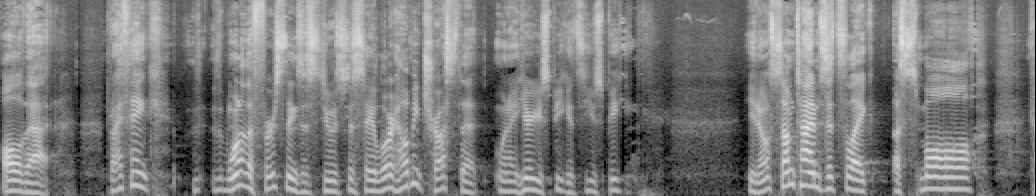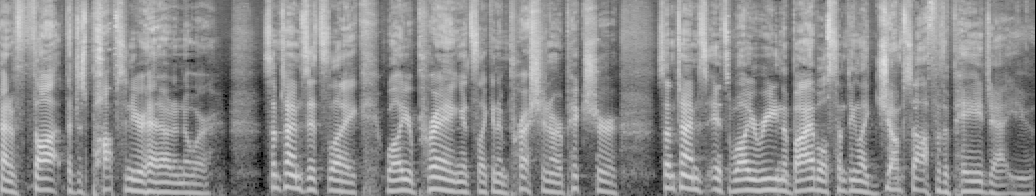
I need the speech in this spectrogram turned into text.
All of that. But I think one of the first things is to do is just say, Lord, help me trust that when I hear you speak, it's you speaking. You know, sometimes it's like a small kind of thought that just pops into your head out of nowhere. Sometimes it's like while you're praying, it's like an impression or a picture. Sometimes it's while you're reading the Bible, something like jumps off of the page at you.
